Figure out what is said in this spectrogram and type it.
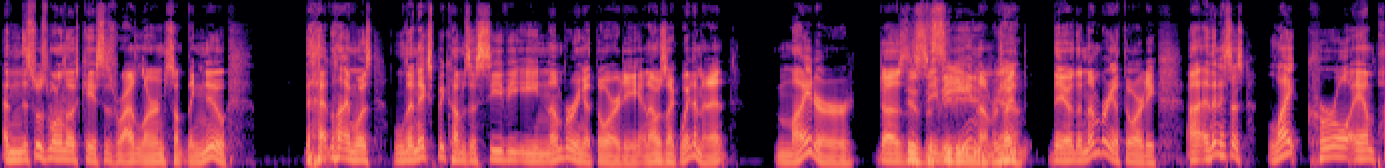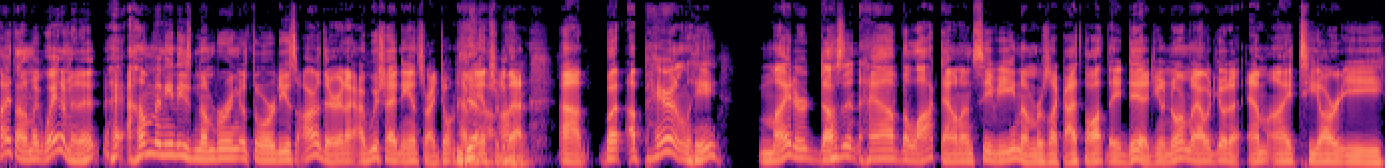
and this was one of those cases where I learned something new. The headline was Linux becomes a CVE numbering authority, and I was like, wait a minute, MITRE does the Is the CVE CVE, numbers, yeah. right? They are the numbering authority. Uh, and then it says, like curl and Python. I'm like, wait a minute. Hey, how many of these numbering authorities are there? And I, I wish I had an answer. I don't have an answer to that. Uh, but apparently, MITRE doesn't have the lockdown on CVE numbers like I thought they did. You know, normally I would go to mitre.org,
